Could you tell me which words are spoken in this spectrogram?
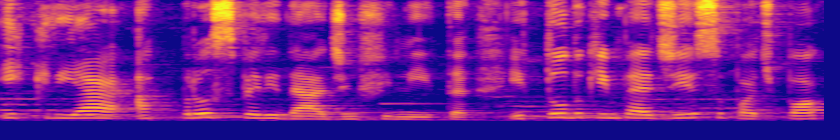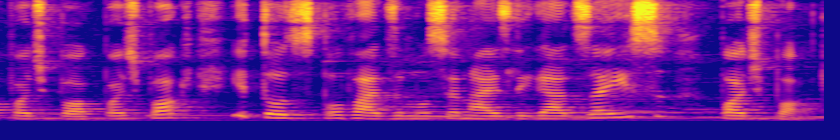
e criar a prosperidade infinita. E tudo que impede isso, pode poc, pode poc, pode poc, e todos os povados emocionais ligados a isso, pode poc.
